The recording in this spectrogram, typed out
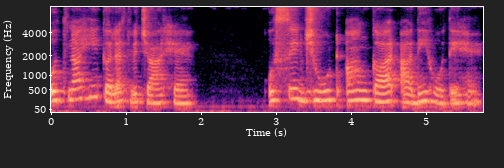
उतना ही गलत विचार है। उससे झूठ, अहंकार आदि होते हैं।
